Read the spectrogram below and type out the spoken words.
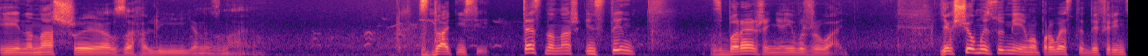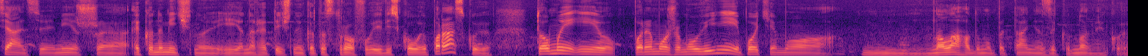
і на наше взагалі, я не знаю, здатність, тест на наш інстинкт збереження і виживання. Якщо ми зуміємо провести диференціацію між е, економічною і енергетичною катастрофою і військовою поразкою, то ми і переможемо у війні, і потім налагодимо питання з економікою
